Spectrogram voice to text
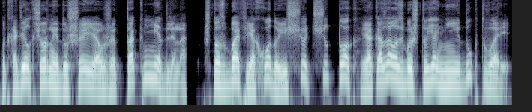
подходил к черной душе я уже так медленно, что сбавь я ходу еще чуток, и оказалось бы, что я не иду к твари,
